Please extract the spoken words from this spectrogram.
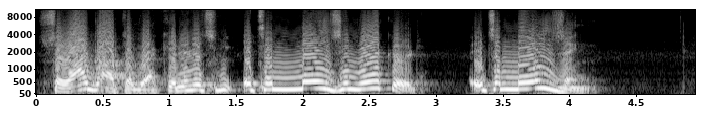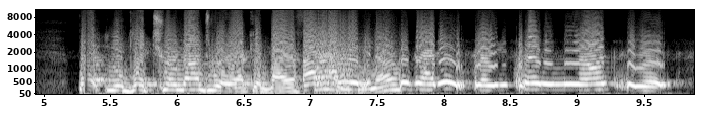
So I got the record, and it's it's amazing record. It's amazing. But you get turned on to a record by a friend, you know that is, so you're turning me on to it.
